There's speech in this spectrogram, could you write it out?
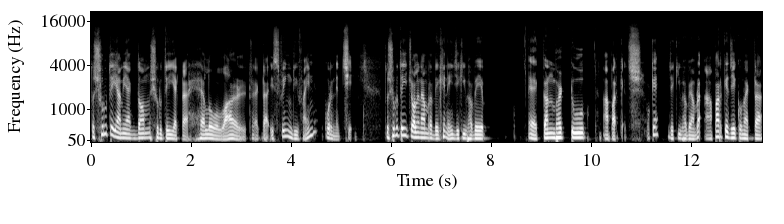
তো শুরুতেই আমি একদম শুরুতেই একটা হ্যালো ওয়ার্ল্ড একটা স্ট্রিং ডিফাইন করে নিচ্ছি। তো শুরুতেই চলেন আমরা দেখে নেই যে কীভাবে convert to upper case okay যে কীভাবে আমরা আপার কেজে কোনো একটা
